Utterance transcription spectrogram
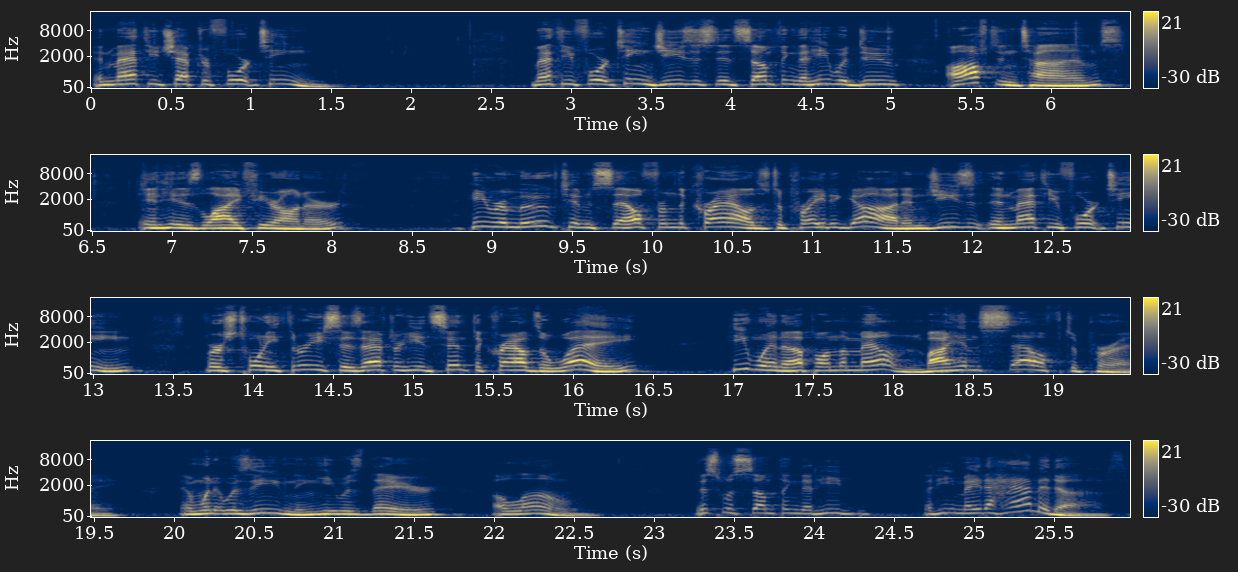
In Matthew chapter 14, Matthew 14, Jesus did something that he would do oftentimes in his life here on earth he removed himself from the crowds to pray to God. And Jesus in Matthew 14, verse 23 says, After he had sent the crowds away, he went up on the mountain by himself to pray. And when it was evening, he was there alone. This was something that he, that he made a habit of,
